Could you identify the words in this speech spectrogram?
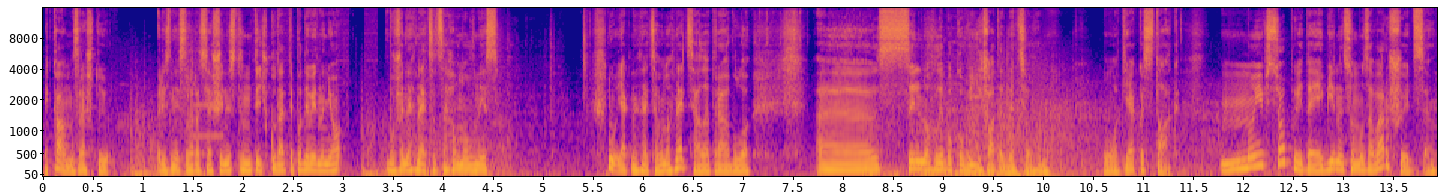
яка вам зрештою різниця? Зараз я ще не стигну тичку дати подиви на нього, бо вже не гнеться це говно вниз. Ну, як не гнеться, воно гнеться, але треба було е, сильно глибоко виїжджати для цього. От, якось так. Ну і все, по ідеї, бій на цьому завершується.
